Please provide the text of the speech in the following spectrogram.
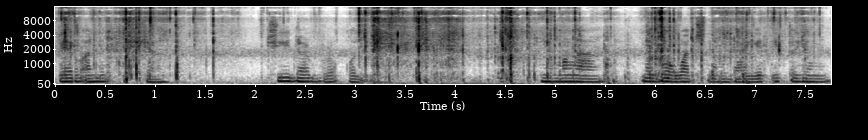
Pero ano to siya? Cheddar broccoli. Yung mga nagwa-watch ng diet, ito yung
